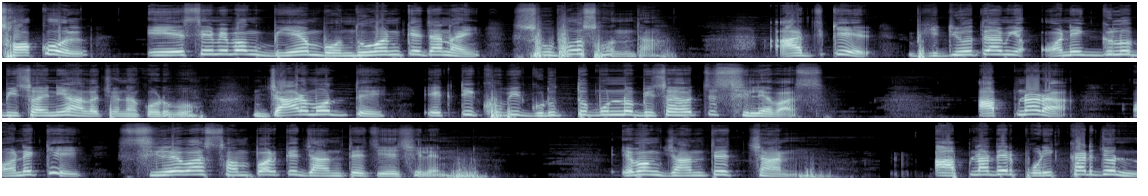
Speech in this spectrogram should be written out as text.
সকল এএসএম এবং বিএম বন্ধুগণকে জানাই শুভ সন্ধ্যা। আজকের ভিডিওতে আমি অনেকগুলো বিষয় নিয়ে আলোচনা করব, যার মধ্যে একটি খুবই গুরুত্বপূর্ণ বিষয় হচ্ছে সিলেবাস। আপনারা অনেকেই সিলেবাস সম্পর্কে জানতে চেয়েছিলেন এবং জানতে চান। আপনাদের পরীক্ষার জন্য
